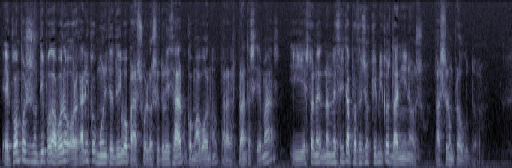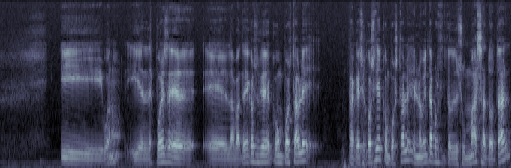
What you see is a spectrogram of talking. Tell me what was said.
El compost es un tipo de abono orgánico muy nutritivo para el suelo, se utiliza como abono para las plantas y demás, y esto no necesita procesos químicos dañinos para ser un producto. Y bueno, y el- después eh, eh, la materia compostable, para que se considere compostable, el 90% de su masa total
